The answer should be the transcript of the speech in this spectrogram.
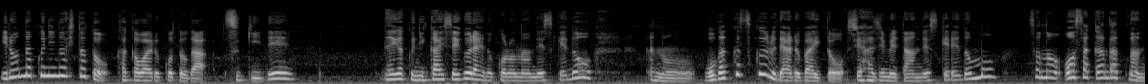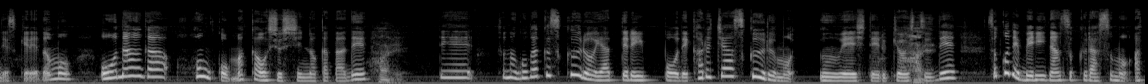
いろんな国の人と関わることが好きで大学2回生ぐらいの頃なんですけどあの語学スクールでアルバイトをし始めたんですけれどもその大阪だったんですけれどもオーナーが香港マカオ出身の方で、はい、でその語学スクールをやってる一方でカルチャースクールも運営している教室で、はい、そこでベリーダンスクラスもあっ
